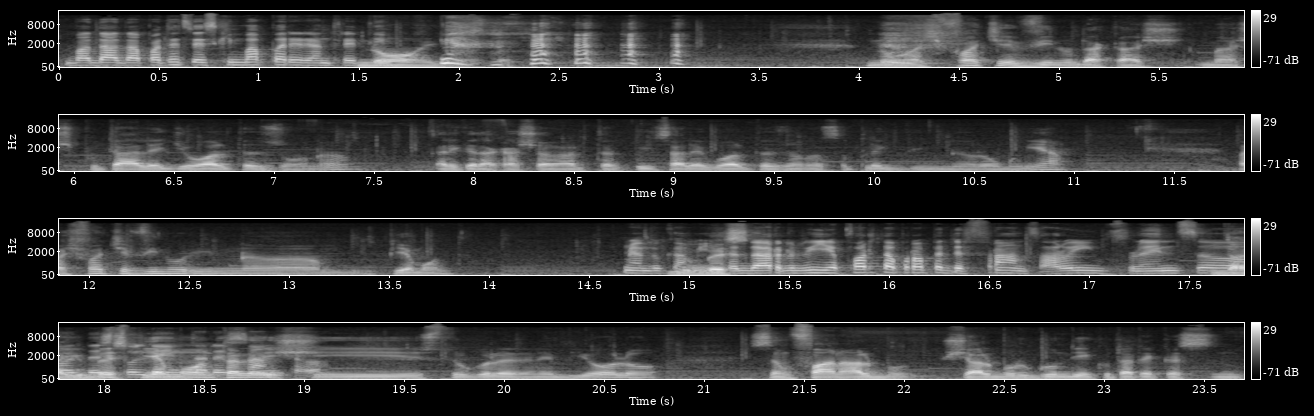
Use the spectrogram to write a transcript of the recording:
ba da, dar poate ți-ai schimbat părerea între timp. Nu, există. nu, aș face vinul dacă aș, mi-aș putea alege o altă zonă, adică dacă aș ar trebui să aleg o altă zonă să plec din România, aș face vinuri în uh, Piemont. Mi-aduc iubesc, aminte, dar e foarte aproape de Franța, are o influență da, destul de interesantă. și strugurile de Nebbiolo. Sunt fan al, și al Burgundiei, cu toate că sunt,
